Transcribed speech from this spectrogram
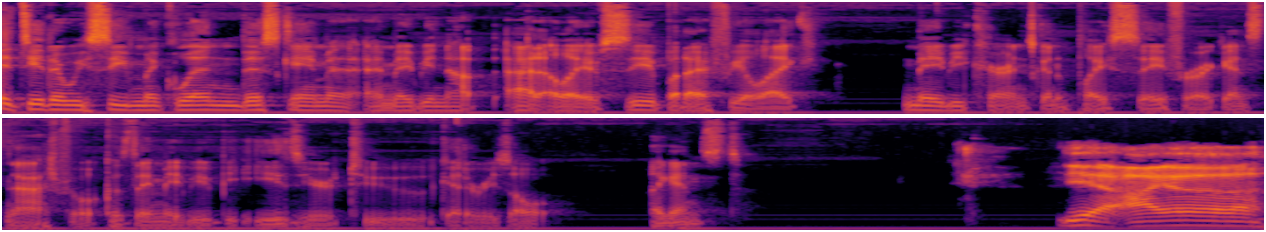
it's either we see McGlynn this game and, and maybe not at LAFC, but I feel like maybe Kern's going to play safer against Nashville because they maybe be easier to get a result against. Yeah, I uh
